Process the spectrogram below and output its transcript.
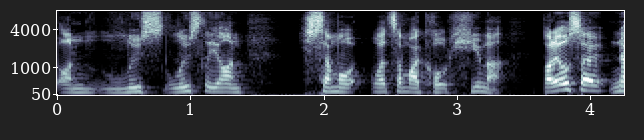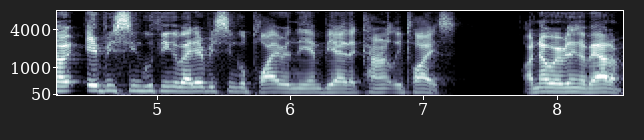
on loose loosely on somewhat what some might call humor. But I also know every single thing about every single player in the NBA that currently plays. I know everything about them,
